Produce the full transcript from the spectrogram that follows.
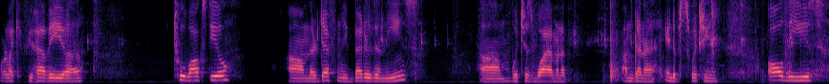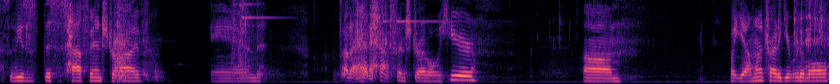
or like if you have a uh, toolbox deal. Um, they're definitely better than these, um, which is why I'm gonna I'm gonna end up switching all these. So these this is half inch drive, and thought I had a half inch drive over here. Um, but yeah, I'm gonna try to get rid of all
